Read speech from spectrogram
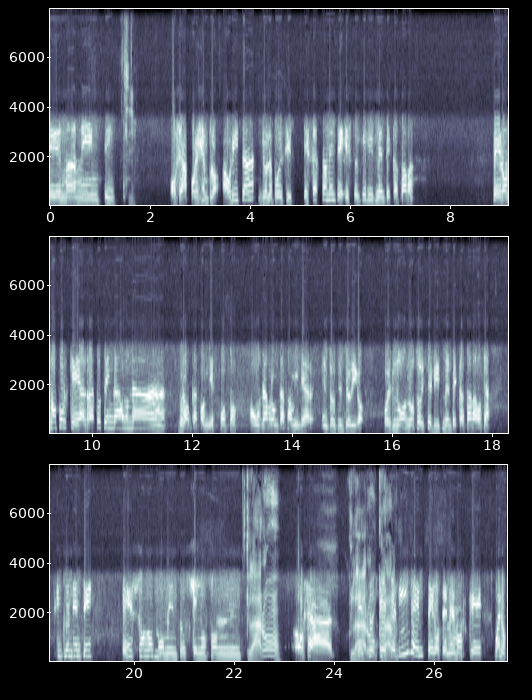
permanente. Sí. O sea, por ejemplo, ahorita yo le puedo decir, exactamente, estoy felizmente casada, pero no porque al rato tenga una bronca con mi esposo o una bronca familiar, entonces yo digo, pues no, no soy felizmente casada. O sea, simplemente esos son los momentos que no son, Claro. o sea, Claro, que, se- que claro. se viven, pero tenemos que, bueno,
